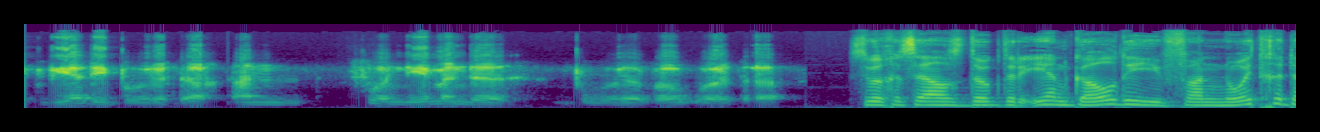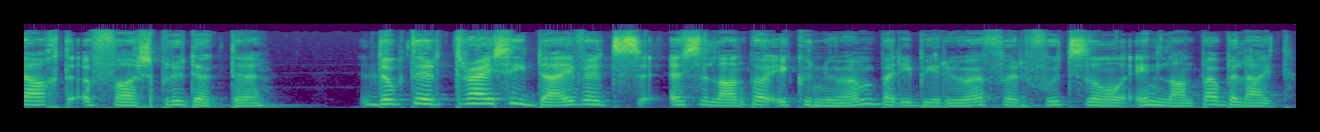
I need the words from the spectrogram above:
ek weet die boeredag aan voornemende boere wil oordra. So gesels Dr. Ian Goldie van Nooit Gedagte Varsprodukte. Dr. Tracy Davids is 'n landbouekonoom by die Buro vir Voedsel en Landboubeleid.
